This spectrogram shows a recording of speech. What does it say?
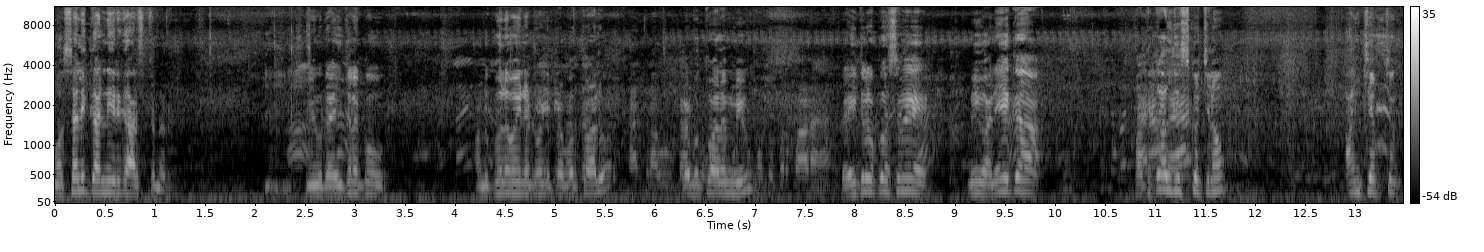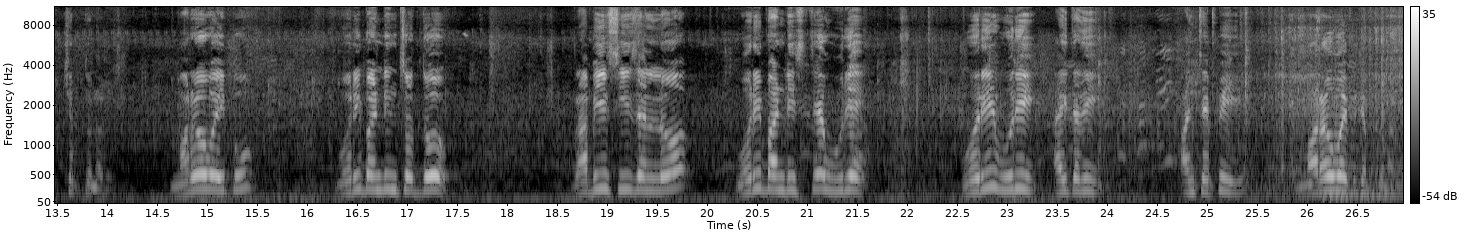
మొసలి కన్నీరు గారుస్తున్నారు. మేము రైతులకు అనుకూలమైనటువంటి ప్రభుత్వాలు ప్రభుత్వాలు మేము రైతుల కోసమే మేము అనేక పథకాలు తీసుకొచ్చినాం అని చెప్తూ చెప్తున్నారు. మరోవైపు వరి పండించొద్దు. రబీ సీజన్లో వరి పండిస్తే ఉరే వరి ఉరి అవుతుంది అని చెప్పి మరోవైపు చెప్తున్నారు.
